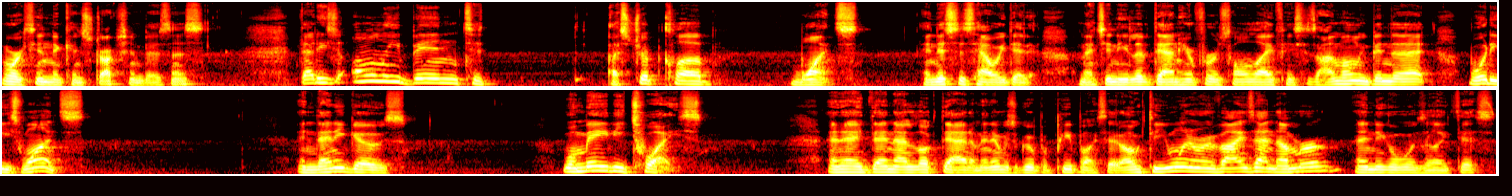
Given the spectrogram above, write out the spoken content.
works in the construction business, that he's only been to a strip club once and this is how he did it. I mentioned he lived down here for his whole life. He says, I've only been to that Woody's once. And then he goes, Well, maybe twice. And I, then I looked at him, and there was a group of people. I said, Oh, do you want to revise that number? And he goes, Was like this?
